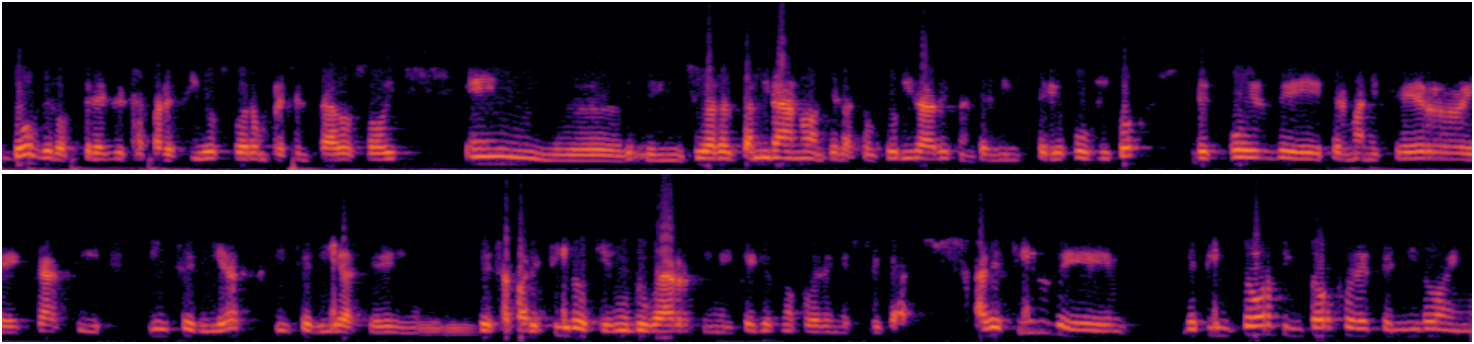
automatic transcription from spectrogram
Dos de los tres desaparecidos fueron presentados hoy en, eh, Ciudad de Altamirano ante las autoridades, ante el Ministerio Público, después de permanecer eh, casi 15 días, 15 días eh, desaparecidos y en un lugar en el que ellos no pueden explicar. A decir de de Pintor. Pintor fue detenido en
